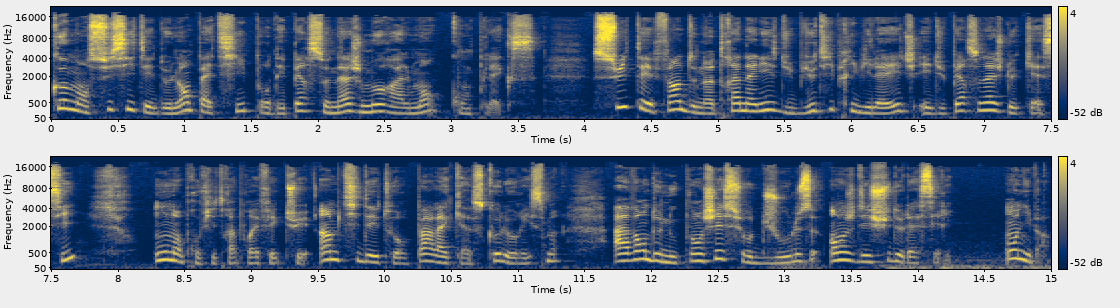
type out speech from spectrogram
Comment susciter de l'empathie pour des personnages moralement complexes? Suite et fin de notre analyse du Beauty Privilege et du personnage de Cassie, on en profitera pour effectuer un petit détour par la case colorisme avant de nous pencher sur Jules, ange déchu de la série. On y va.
